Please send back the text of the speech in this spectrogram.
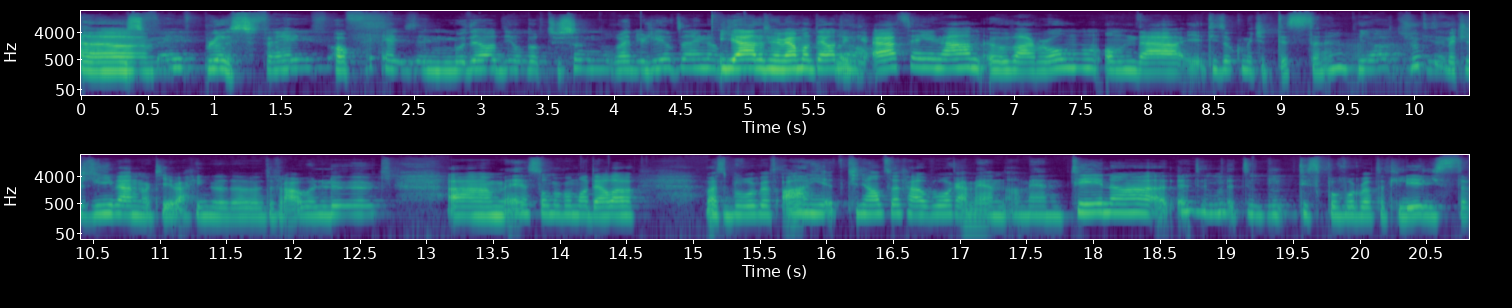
Dus 5 plus 5? Of is een model die ondertussen geannuleerd zijn? Of? Ja, er zijn wel modellen die ja. uit zijn gegaan. Waarom? Omdat het is ook een beetje testen. Hè? Ja, het is een beetje zien van, oké, okay, wat vinden de, de vrouwen leuk? Um, en sommige modellen was bijvoorbeeld, ah nee, het knelt wel voor aan mijn, aan mijn tenen. Het, het, het, het, is bijvoorbeeld het leer is te,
